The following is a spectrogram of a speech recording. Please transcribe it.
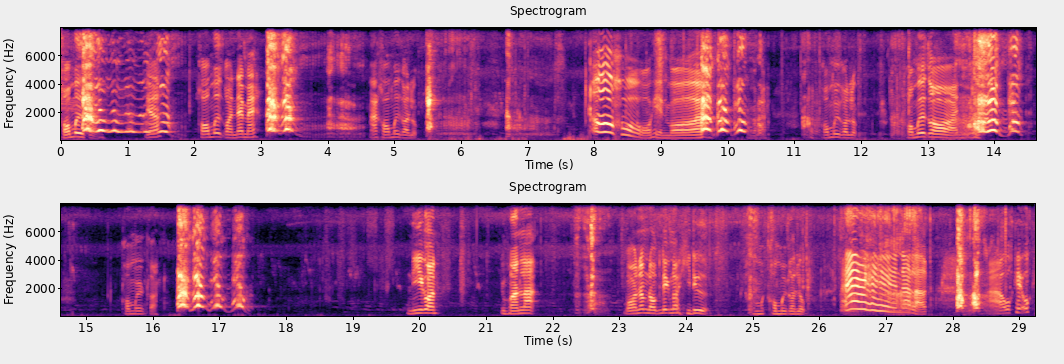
ขอมือก่อน เดี๋ยว ขอมือก่อนได้ไหม มาขอมือก่อนลูก โอ้โห เห็นบอขอมือก่อนลูก ขอมือก่อน ขอมือก่อน นี่ก่อน อยู่หันละบอน้ำดอกเด็กน้อยขี้ดื้อขอมือขอมือก่อนลูกเอ้น่ารักอ่าโอเคโอเค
